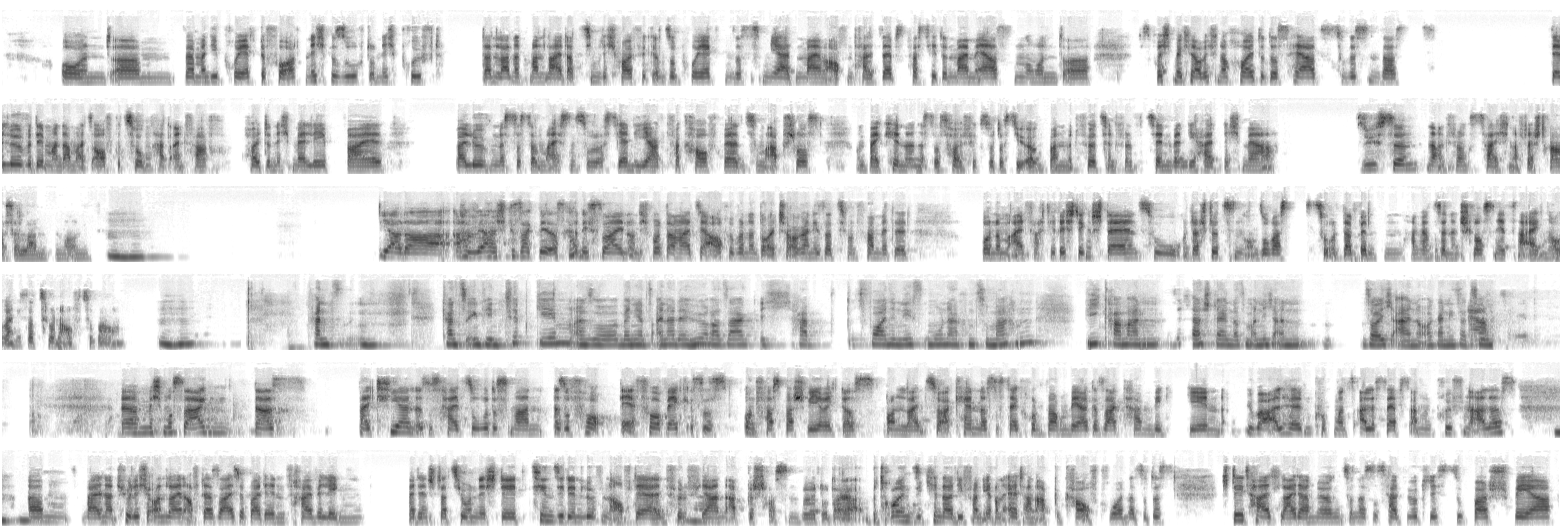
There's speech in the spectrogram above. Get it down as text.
Und ähm, wenn man die Projekte vor Ort nicht besucht und nicht prüft, dann landet man leider ziemlich häufig in so Projekten. Das ist mir halt in meinem Aufenthalt selbst passiert, in meinem ersten. Und äh, das bricht mir, glaube ich, noch heute das Herz zu wissen, dass der Löwe, den man damals aufgezogen hat, einfach heute nicht mehr lebt, weil bei Löwen ist das dann meistens so, dass die an die Jagd verkauft werden zum Abschuss. Und bei Kindern ist das häufig so, dass die irgendwann mit 14, 15, wenn die halt nicht mehr süß sind, in Anführungszeichen, auf der Straße landen. Und mhm ja, da habe ich gesagt, nee, das kann nicht sein. Und ich wurde damals ja auch über eine deutsche Organisation vermittelt. Und um einfach die richtigen Stellen zu unterstützen und sowas zu unterbinden, haben wir uns dann entschlossen, jetzt eine eigene Organisation aufzubauen. Mhm. Kannst, kannst du irgendwie einen Tipp geben? Also wenn jetzt einer der Hörer sagt, ich habe das vor, in den nächsten Monaten zu machen, wie kann man sicherstellen, dass man nicht an solch eine Organisation ja. Ähm, ich muss sagen, dass bei Tieren ist es halt so, dass man, also vor, äh, vorweg ist es unfassbar schwierig, das online zu erkennen. Das ist der Grund, warum wir ja gesagt haben, wir gehen überall hin, gucken uns alles selbst an und prüfen alles. Mhm. Ähm, weil natürlich online auf der Seite bei den Freiwilligen, bei den Stationen nicht steht, ziehen Sie den Löwen auf, der in fünf ja. Jahren abgeschossen wird oder betreuen Sie Kinder, die von ihren Eltern abgekauft wurden. Also das steht halt leider nirgends und es ist halt wirklich super schwer,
